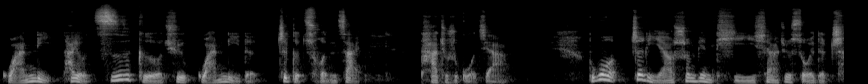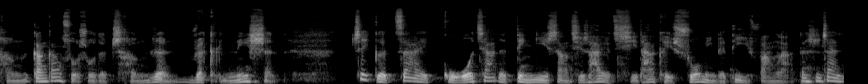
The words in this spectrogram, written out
管理，他有资格去管理的这个存在，它就是国家。不过这里也要顺便提一下，就所谓的承，刚刚所说的承认 （recognition），这个在国家的定义上，其实还有其他可以说明的地方啦。但是在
